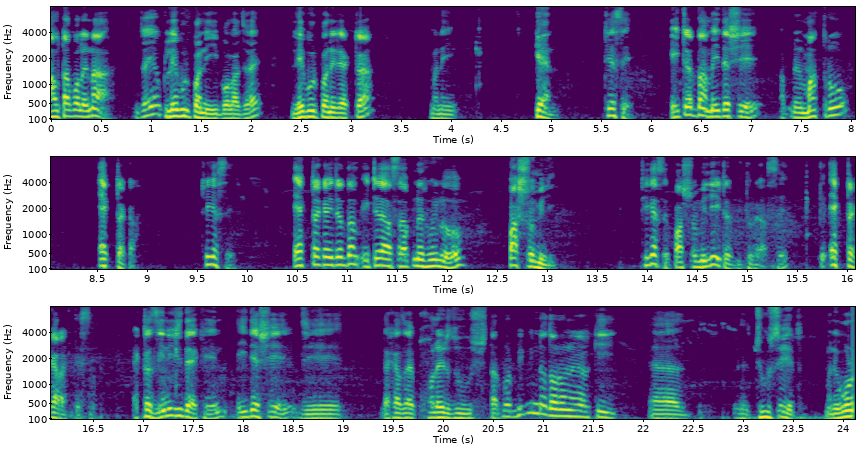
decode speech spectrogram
মালটা বলে না, যাই হোক, লেবুর পানি বলা যায়। লেবুর পানির একটা মানে ক্যান ঠিক আছে? এইটার দাম এই দেশে আপনার মাত্র এক টাকা। ঠিক আছে? এক টাকা এটার দাম, এটা আছে আপনার হইল পাঁচশো মিলি। ঠিক আছে? পাঁচশো মিলি এটার ভিতরে আছে। তো এক টাকা রাখতেছে। একটা জিনিস দেখেন, এই দেশে যে দেখা যায় ফলের জুস, তারপর বিভিন্ন ধরনের আর কি জুসের মানে ওর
